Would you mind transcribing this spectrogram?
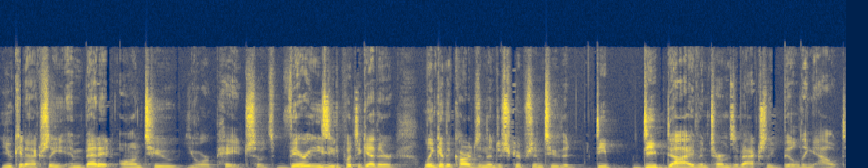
you can actually embed it onto your page. So it's very easy to put together. Link in the cards in the description to the deep, deep dive in terms of actually building out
